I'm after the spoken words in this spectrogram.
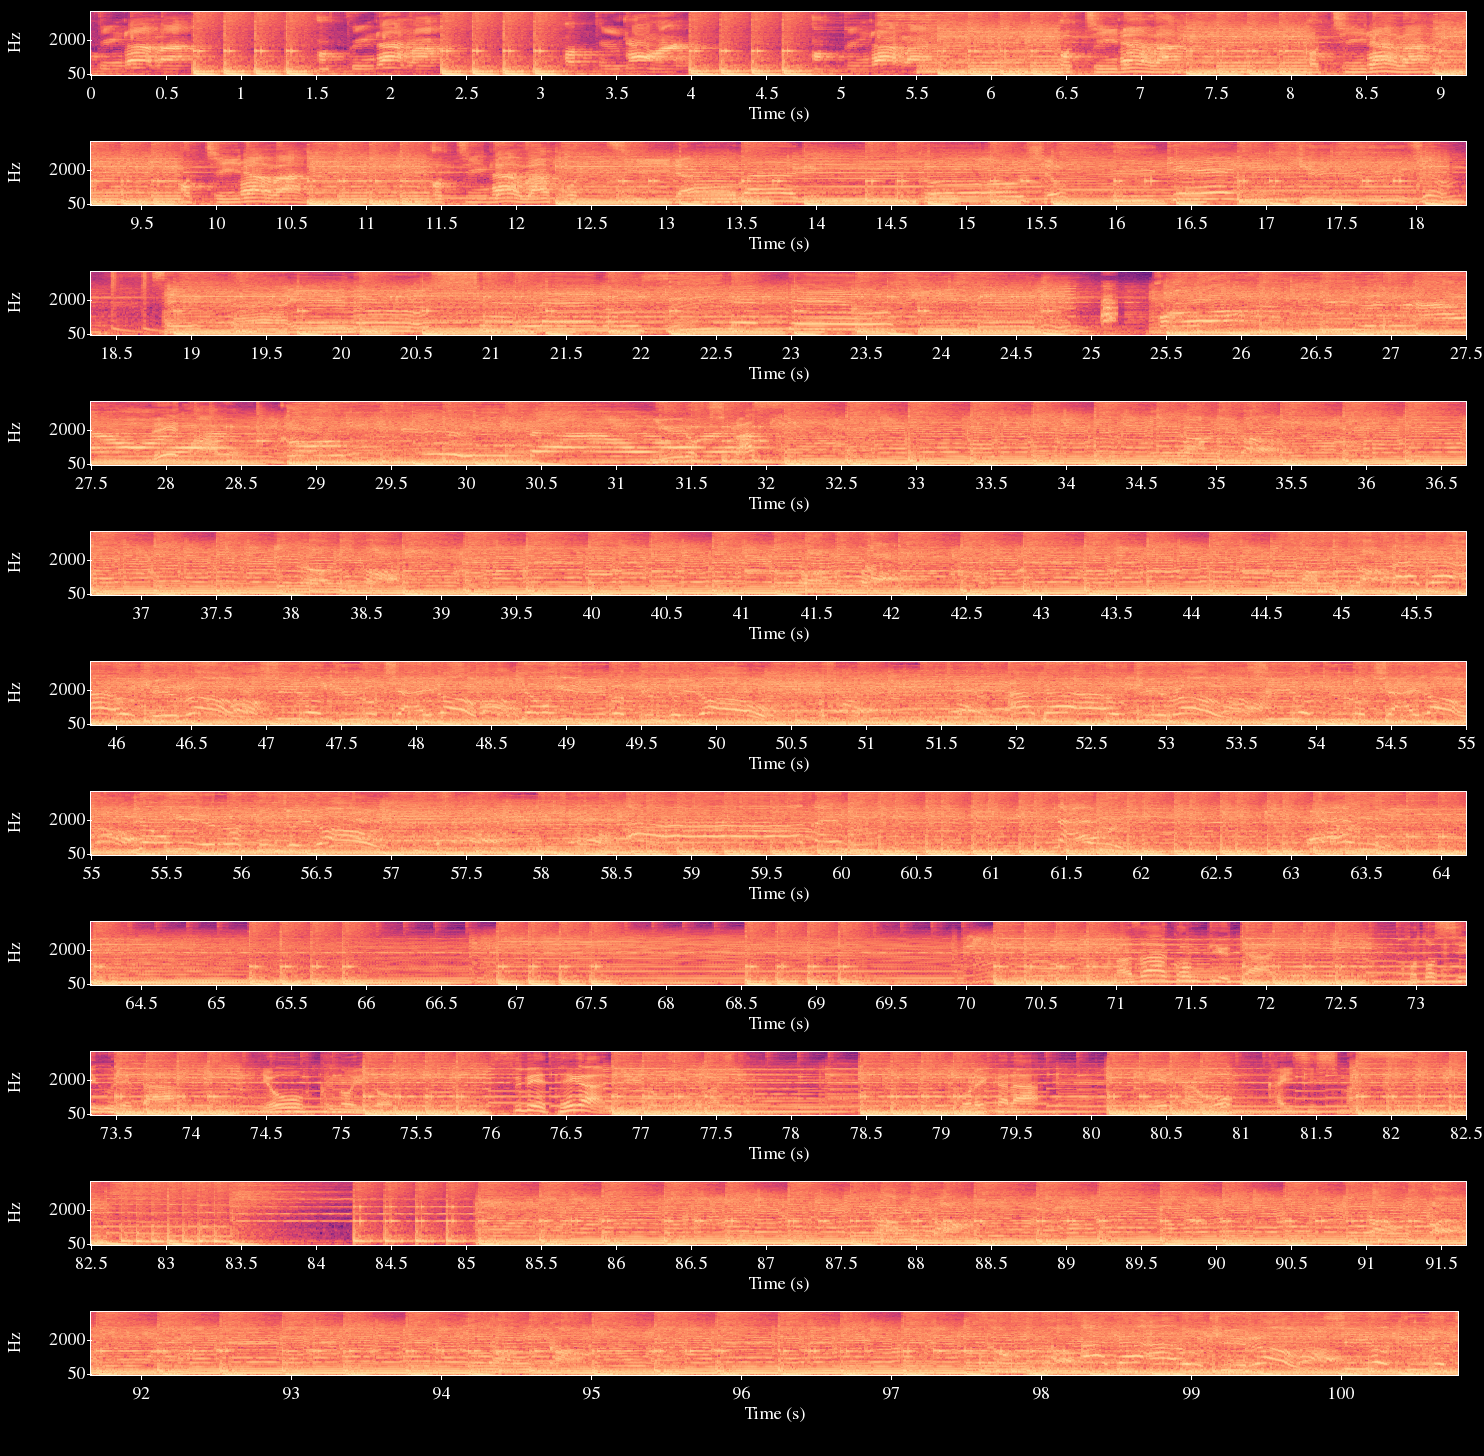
ってらば、とてらば、とてらば、とてらば。こちらは、こちらは、こちらは、こちらは、こちらは、旅行食券。茶色山緑緑色あーネムネムマザーコンピューターに今年売れた洋服の色すべてが入力されましたこれから計算を開始します。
